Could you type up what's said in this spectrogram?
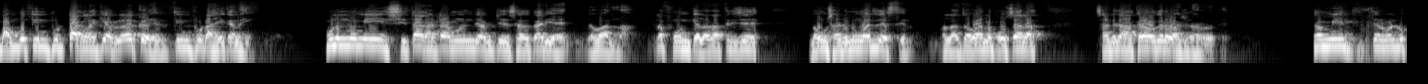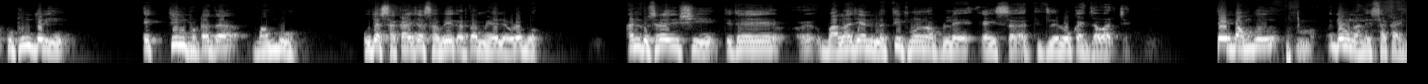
बांबू तीन फूट टाकला की आपल्याला कळेल तीन फूट आहे का नाही. म्हणून मग मी सीता घाटा म्हणून जे आमचे सहकारी आहेत जवाहरला त्याला फोन केला. रात्रीचे नऊ साडेनऊ वाजले असतील. मला जवाहरला पोचायला साडे दहा अकरा वगैरे वाजणार होते. तर मी त्याला म्हटलं कुठून तरी एक तीन फुटाचा बांबू उद्या सकाळच्या सभेकरता मिळेल एवढं बघ. आणि दुसऱ्या दिवशी तिथे बालाजी आणि लतीफ म्हणून आपले काही स तिथले लोक आहेत जवारचे ते बांबू घेऊन आले सकाळी.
